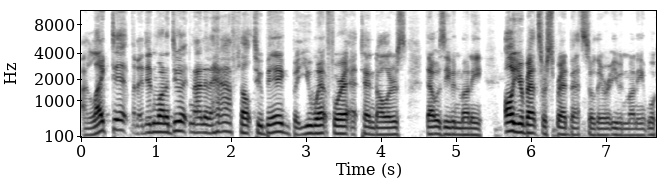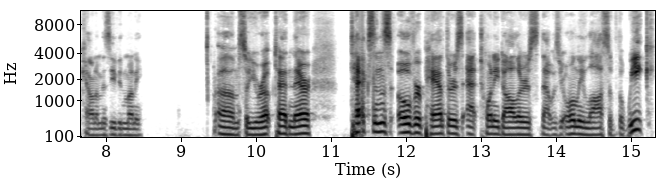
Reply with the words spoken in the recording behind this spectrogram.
I liked it, but I didn't want to do it. Nine and a half felt too big, but you went for it at ten dollars. That was even money. All your bets were spread bets, so they were even money. We'll count them as even money. Um, so you were up ten there. Texans over Panthers at $20. That was your only loss of the week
